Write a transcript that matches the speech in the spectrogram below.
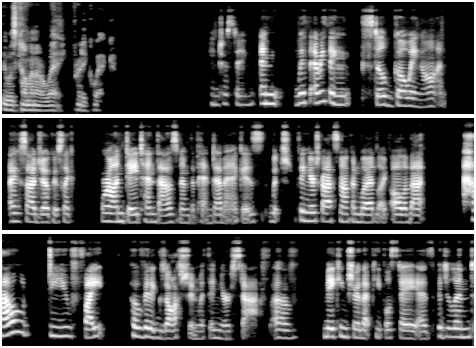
it was coming our way pretty quick. Interesting. And with everything still going on, I saw a joke. It's like we're on day ten thousand of the pandemic. Is which fingers crossed, knock on wood, like all of that. How do you fight COVID exhaustion within your staff of making sure that people stay as vigilant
